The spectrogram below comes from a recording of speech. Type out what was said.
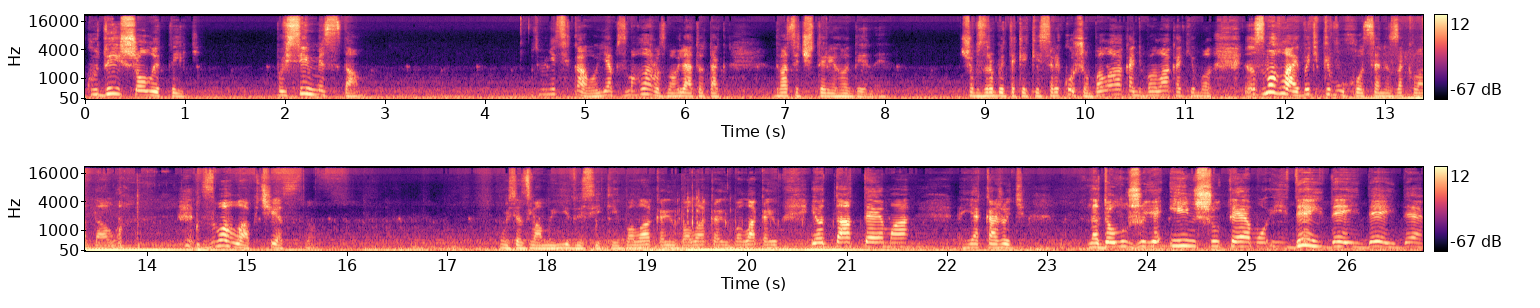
куди що летить. По всім містам. От мені цікаво, я б змогла розмовляти так 24 години. Щоб зробити такий якийсь рекорд, щоб балакать, балакать і балакать. Змогла, якби тільки вухо це не закладало. Змогла б, чесно. Ось я з вами їду скільки балакаю, балакаю, балакаю. І одна тема, як кажуть, надолужує іншу тему. І йде, йде, йде, йде.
